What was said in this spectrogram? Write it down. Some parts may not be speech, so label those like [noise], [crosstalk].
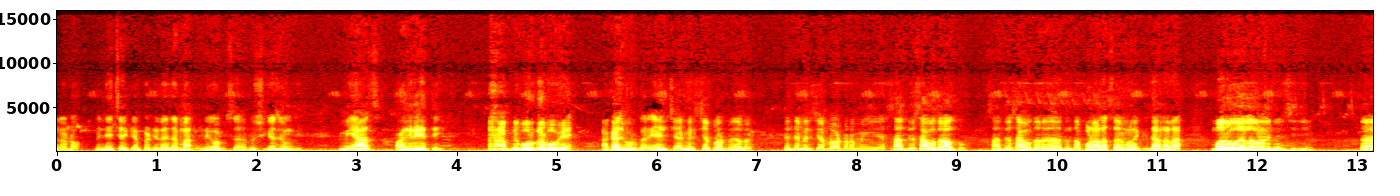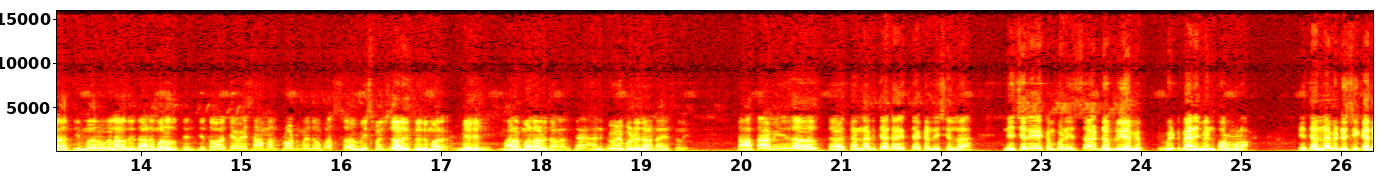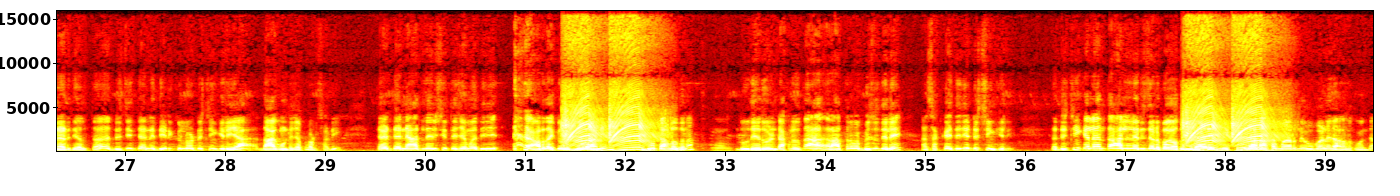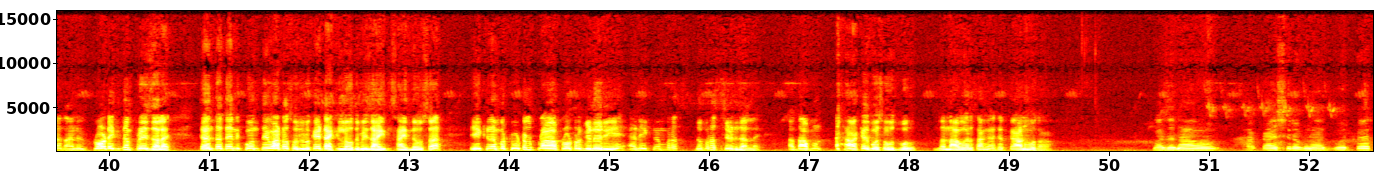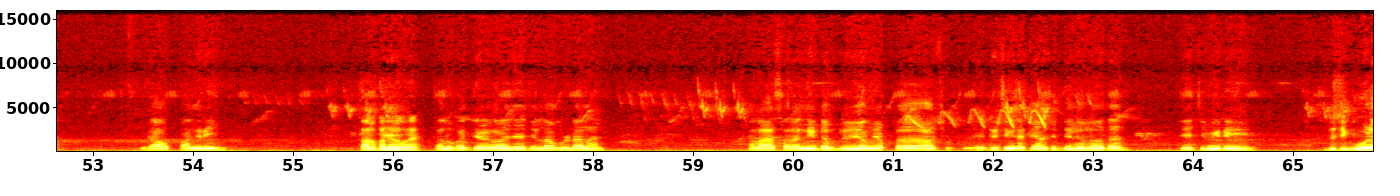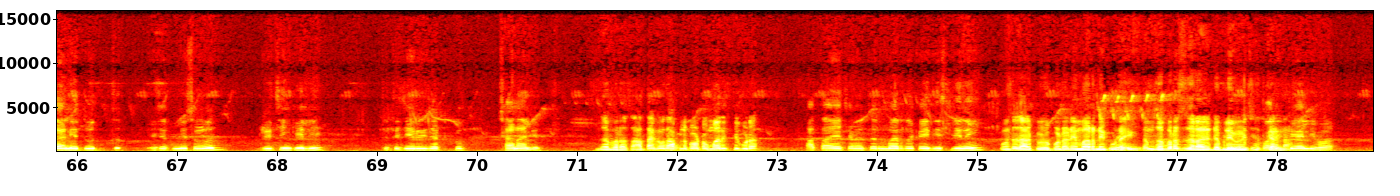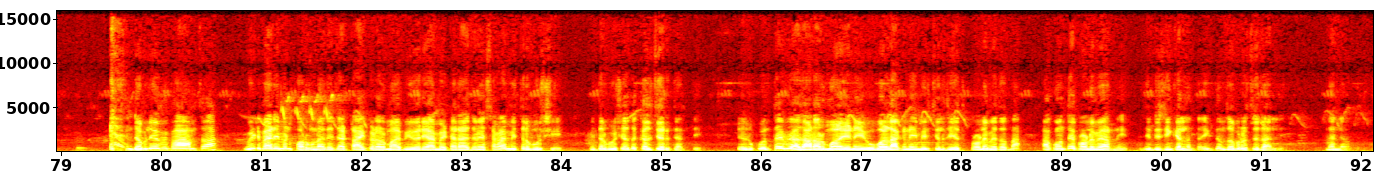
मित्रांनो मी nature care fertilizer marketing officer Hrishikesh Jonge मी आज पांगरी येथे [clears throat] आपले बोरकर भाऊ आहे आकाश बोरकर. यांच्या मिरच्या प्लॉटमध्ये आलो त्यांच्या मिरच्या प्लॉटवर मी सात दिवस अगोदर आलो सात दिवस अगोदर त्यांचा फोन आला सर मला की झाडाला मर वगैरे लावली मिरचीची. तर ती मर वगैरे लावली झाडं मरत होते त्यांची. तेव्हा त्यावेळेस आम्हाला प्लॉटमध्ये जवळपास वीस पंचवीस झाडं दिसली होती मर मेलेली. मला मरावी झाडाला त्या आणि पिवळे पिवळे झाडं आहे सगळे. तर आता आम्ही त्यांना मी त्या त्या कंडिशनला नेचर या कंपनीचा W M F weed management formula हे त्यांना मी ड्रेसिंग करण्यात दिलं तर ड्रेसिंग त्यांनी दीड किलो ड्रेसिंग केली या दहा गुंठ्याच्या प्लॉटसाठी तर त्यांनी आदल्या दिवशी त्याच्यामध्ये [coughs] अर्धा किलो दूध आणि दूध टाकलं होतं ना? दूध हे दोन्ही टाकलं होतं. रात्रभर भिजू दिले आणि सकाळी त्याची ड्रेसिंग केली. तर ड्रेसिंग केल्यानंतर आलेला रिझल्ट बघा तुम्ही झाड आता मरणे उबळणे झालं कोणत्यात आणि प्लॉट एकदम फ्रेश झालाय. त्यानंतर त्यांनी कोणतेही वाटा सोललं काही टाकलं होतं मी सांगित- सांगितल्यानुसार. एक नंबर टोटल प्लॉटवर ग्रीनरी आहे आणि एक नंबर जबरदस्त सेट झालाय. आता आपण [coughs] आकाश बसवत बोलू. तुझं नाव वगैरे सांगा काय अनुभव सांगा? माझं नाव आकाश रघुनाथ बोरकर गाव पांगरी. चालू करा वगैरे तालुका देळगाव जिल्हा बुलढाणा. मला सरांनी डब्ल्यू एम एफ औषध ड्रिचिंगसाठी औषध दिलेलं होतं. त्याची मी ते गूळ आणि दूध याच्यात मिसळून ड्रिचिंग केली. तर त्याचे रिझल्ट खूप छान आले. जबरदस्त. आता कसं आपल्या प्लॉट मरीत ते कुठं? आता याच्यानंतर मर्द काही दिसली नाही. कोणतं झाड पिवळं पडणे मरणे कुठं? नाही. एकदम जबरदस्त झालं डब्ल्यू एम क्वालिटी आली बा. डब्ल्यू एम एफ हा आमचा वीट मॅनेजमेंट फॉर्म्युला आहे. त्याच्यात टायकडर्मा बिवरिया मेटारायझम हे सगळा मित्रबुरशी आहे. मित्रबुरशीचं कल्चर येतात ते. कोणत्याही झाडावर मळ येणे उभं लागणे मिरचीला जे प्रॉब्लेम येतात ना हा कोणताही प्रॉब्लेम येणार नाही. जे ड्रिचिंग केल्यानंतर. एकदम जबरदस्त झाले. धन्यवाद.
